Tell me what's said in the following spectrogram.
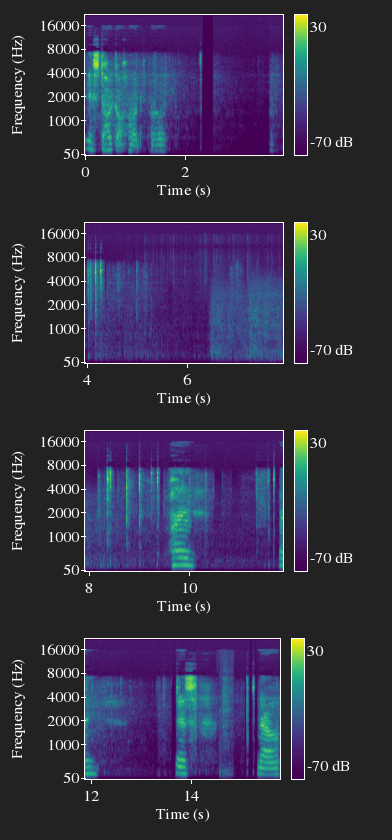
It's dark or hard, bro. Fine. Fine. Yes. Now.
